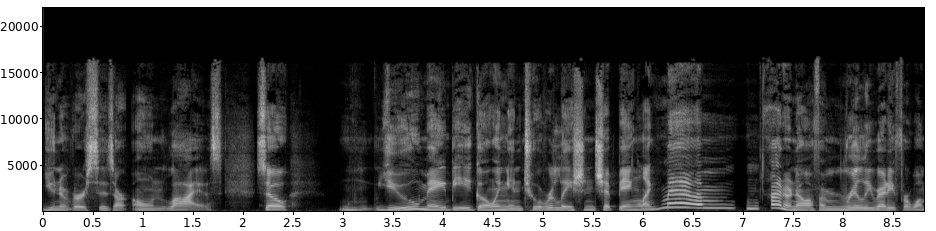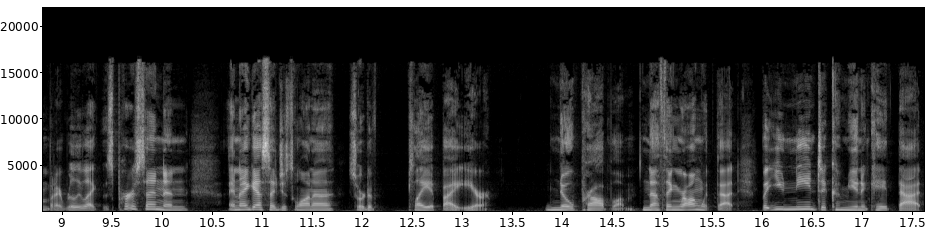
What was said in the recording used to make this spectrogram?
universes, our own lives. So you may be going into a relationship being like, man, I don't know if I'm really ready for one, but I really like this person. And, and I guess I just want to sort of play it by ear. No problem. Nothing wrong with that. But you need to communicate that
